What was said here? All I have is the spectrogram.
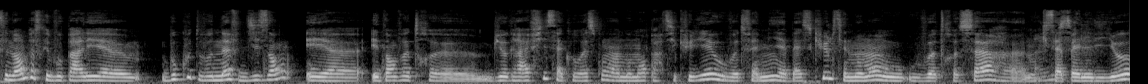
C'est marrant parce que vous parlez euh, beaucoup de vos 9-10 ans et, euh, et dans votre euh, biographie, ça correspond à un moment particulier où votre famille elle bascule. C'est le moment où, où votre sœur, donc, Ah qui s'appelle Lio,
